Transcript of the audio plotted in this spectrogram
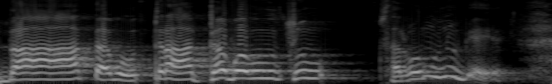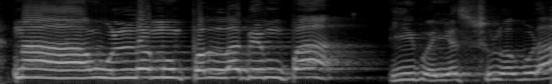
దాతవు త్రాతవవచ్చు సర్వము నువ్వే నా ఉల్లము పల్లవింప ఈ వయస్సులో కూడా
